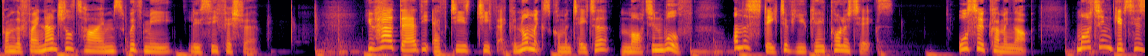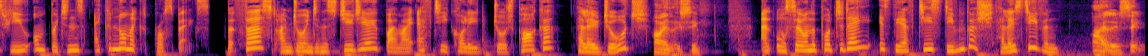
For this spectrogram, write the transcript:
from the Financial Times with me, Lucy Fisher. You heard there the FT's chief economics commentator, Martin Wolf, on the state of UK politics. Also coming up, Martin gives his view on Britain's economic prospects. But first, I'm joined in the studio by my FT colleague, George Parker. Hello, George. Hi, Lucy. And also on the pod today is the FT's Stephen Bush. Hello, Stephen. Hi, Lucy.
